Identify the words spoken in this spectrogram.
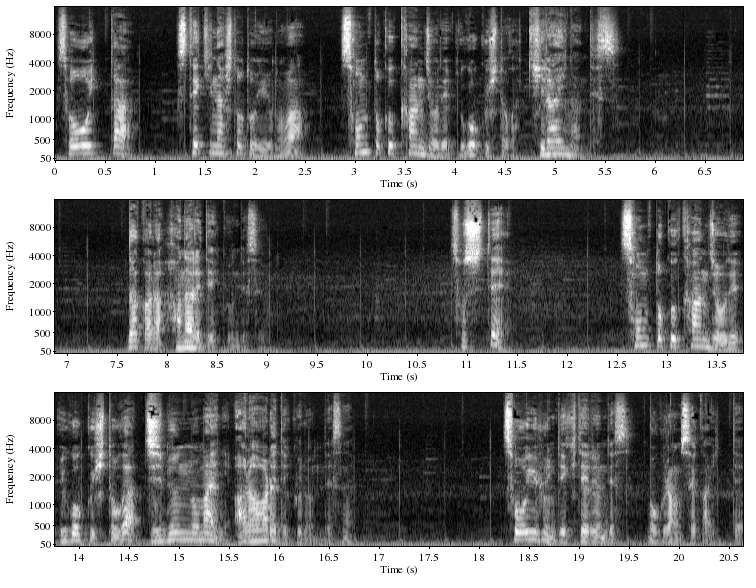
そういった素敵な人というのは損得感情で動く人が嫌いなんです。だから離れていくんですよ。そして損得感情で動く人が自分の前に現れてくるんですね。そういうふうにできてるんです僕らの世界って。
